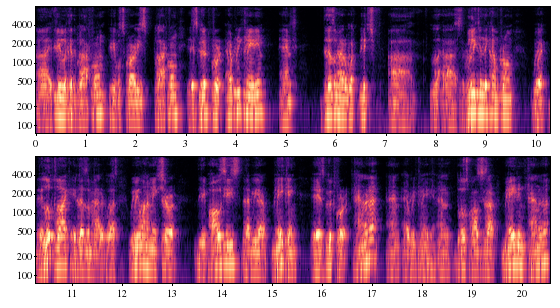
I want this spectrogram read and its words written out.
uh, if you look at the platform, People's Party's platform is good for every Canadian, and doesn't matter what which uh, uh, religion they come from, what they look like. It doesn't matter to us. We want to make sure the policies that we are making is good for Canada and every Canadian. And those policies are made in Canada,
